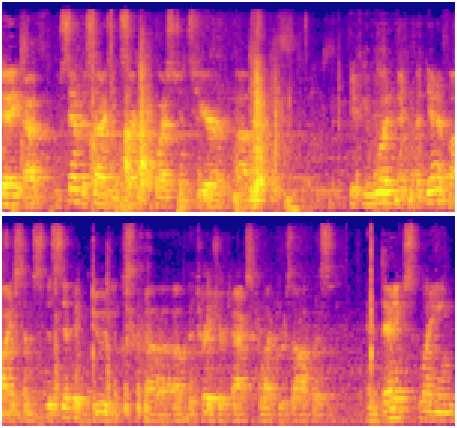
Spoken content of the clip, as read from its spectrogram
Okay, uh, synthesizing several questions here. Um, If you would, identify some specific duties uh, of the Treasurer Tax Collector's Office, and then explain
